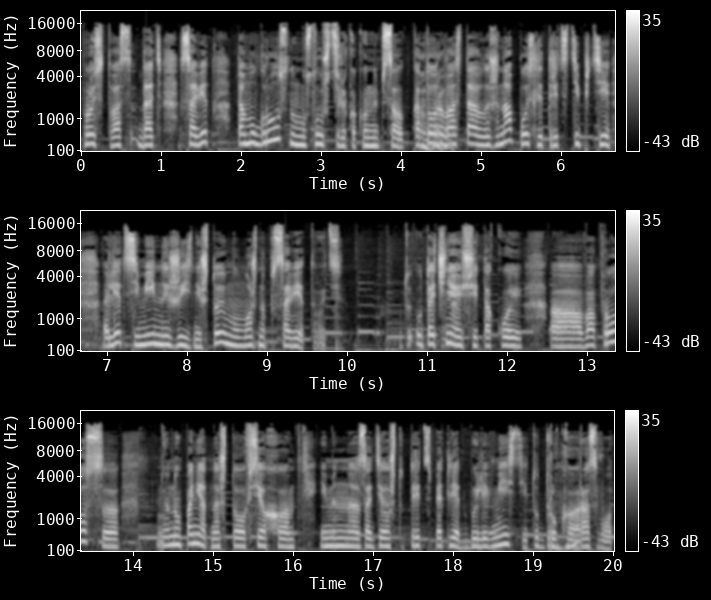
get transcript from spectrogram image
просит вас дать совет тому грустному слушателю, как он написал, которого угу. оставила жена после 35 лет семейной жизни. Что ему можно посоветовать? Уточняющий такой а, вопрос. Ну, понятно, что всех а, именно задело, что 35 лет были вместе, и тут вдруг угу. развод.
